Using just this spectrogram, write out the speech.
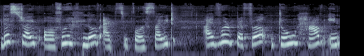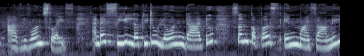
this type of love at first sight I would prefer to have in everyone's life, and I feel lucky to learn that some couples in my family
